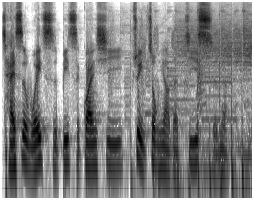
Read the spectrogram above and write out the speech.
才是维持彼此关系最重要的基石呢。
